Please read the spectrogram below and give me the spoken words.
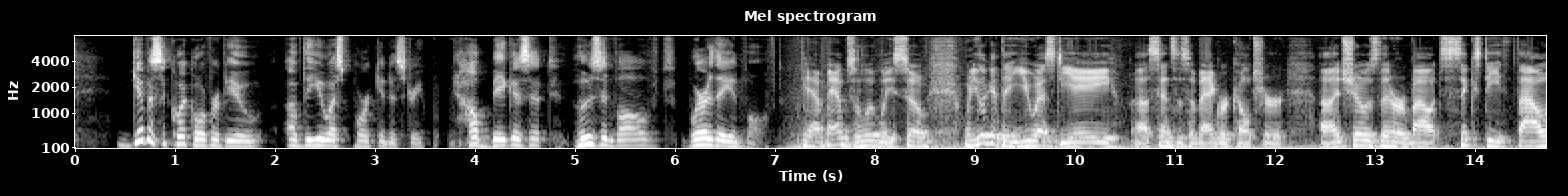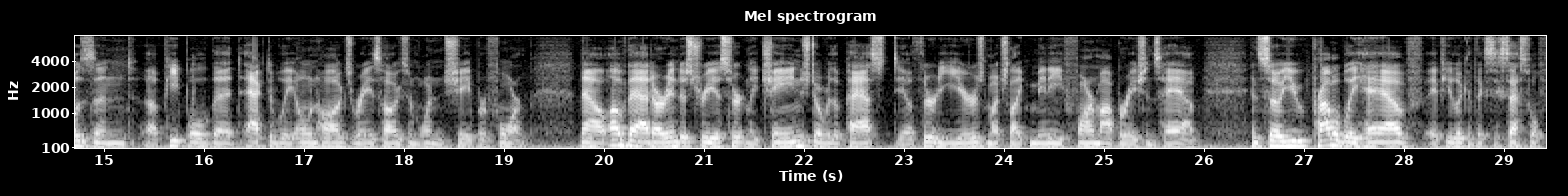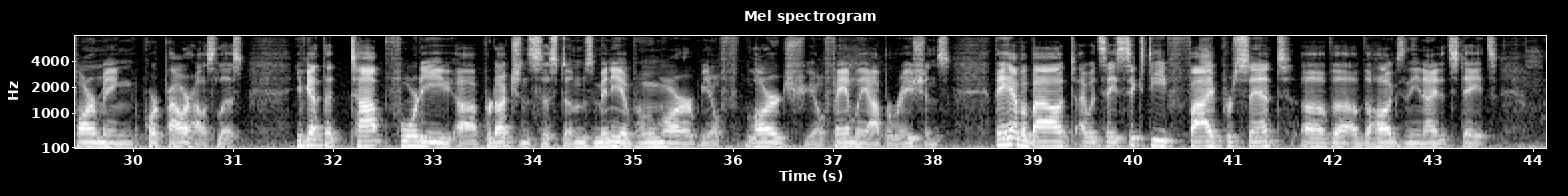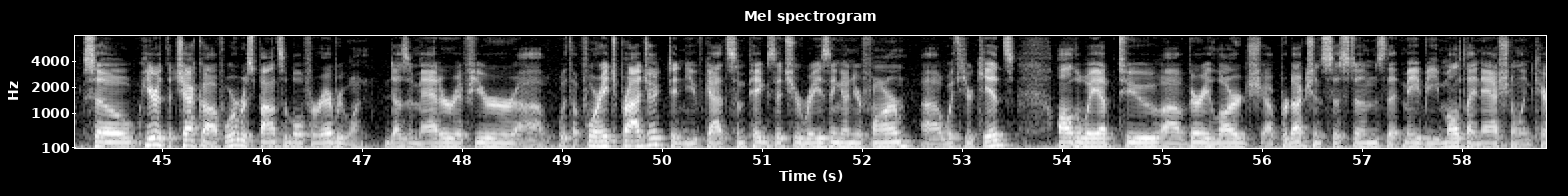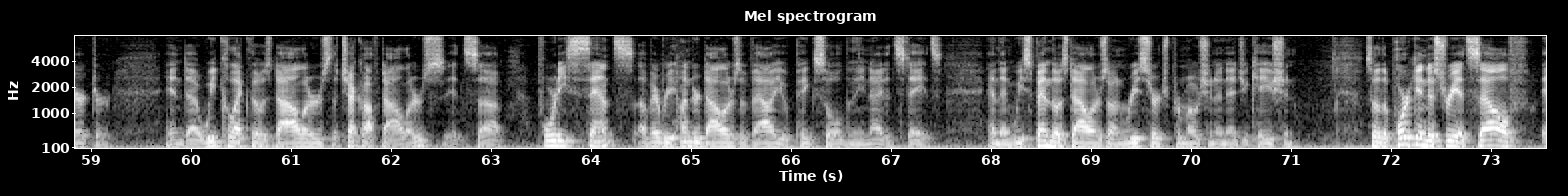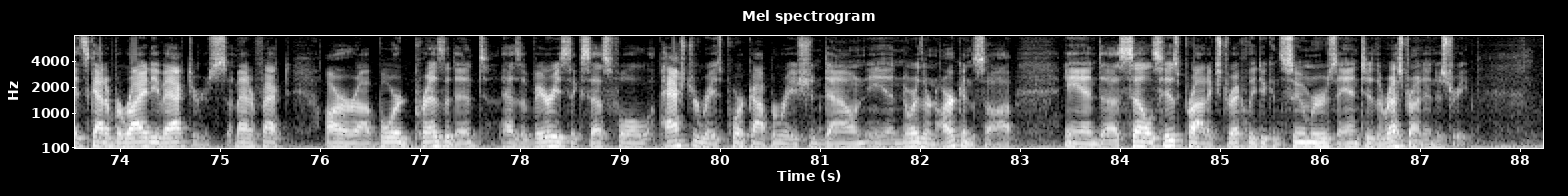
give us a quick overview of the U.S. pork industry. How big is it? Who's involved? Where are they involved? Yeah, absolutely. So when you look at the USDA uh, Census of Agriculture, uh, it shows there are about 60,000 uh, people that actively own hogs, raise hogs in one shape or form. Now, of that, our industry has certainly changed over the past you know, 30 years, much like many farm operations have. And so you probably have, if you look at the successful farming pork powerhouse list, You've got the top 40 uh, production systems, many of whom are you know f- large you know family operations. They have about I would say 65% of the, of the hogs in the United States. So here at the checkoff, we're responsible for everyone. It doesn't matter if you're uh, with a 4-H project and you've got some pigs that you're raising on your farm uh, with your kids, all the way up to uh, very large uh, production systems that may be multinational in character. And uh, we collect those dollars, the checkoff dollars. It's uh, 40 cents of every $100 of value of pigs sold in the United States. And then we spend those dollars on research, promotion, and education. So the pork industry itself, it's got a variety of actors. Matter of fact, our uh, board president has a very successful pasture raised pork operation down in northern Arkansas and uh, sells his products directly to consumers and to the restaurant industry.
